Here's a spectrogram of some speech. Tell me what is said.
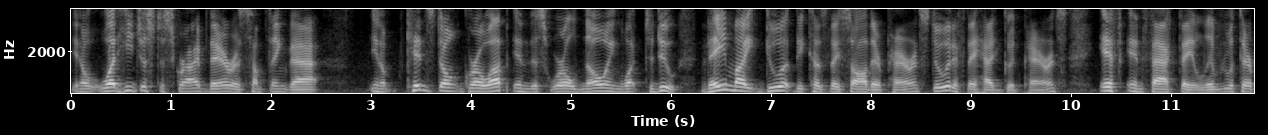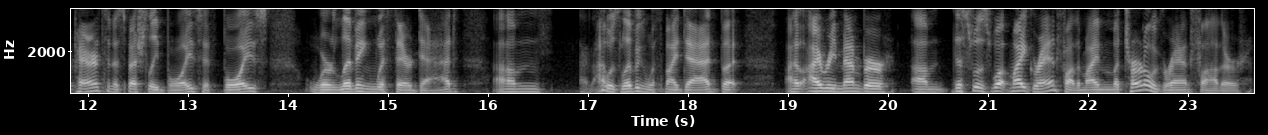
you know what he just described there is something that you know kids don't grow up in this world knowing what to do they might do it because they saw their parents do it if they had good parents if in fact they lived with their parents and especially boys if boys were living with their dad um, I was living with my dad, but I, I remember um, this was what my grandfather, my maternal grandfather,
